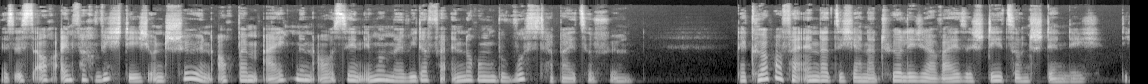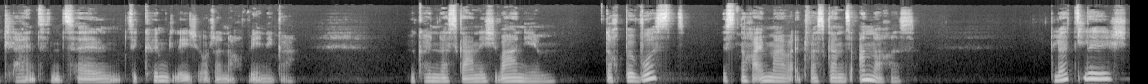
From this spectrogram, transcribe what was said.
Es ist auch einfach wichtig und schön, auch beim eigenen Aussehen immer mal wieder Veränderungen bewusst herbeizuführen. Der Körper verändert sich ja natürlicherweise stets und ständig, die kleinsten Zellen sekündlich oder noch weniger. Wir können das gar nicht wahrnehmen. Doch bewusst ist noch einmal etwas ganz anderes. Plötzlich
